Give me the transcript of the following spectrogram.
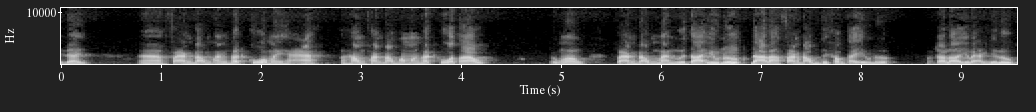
Gì đây. À, phản động ăn hết của mày hả? À, không phản động không ăn hết của tao. Đúng không? Phản động mà người ta yêu nước đã là phản động thì không thể yêu nước. Trả lời với bạn vậy luôn.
